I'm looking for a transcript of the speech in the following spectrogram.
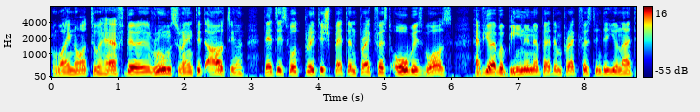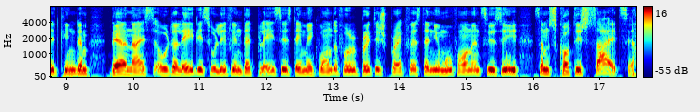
Why not to have the rooms rented out? Yeah? That is what British bed and breakfast always was. Have you ever been in a bed and breakfast in the United Kingdom? There are nice older ladies who live in that places. They make wonderful British breakfast. Then you move on and see, see some Scottish sights. Yeah?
